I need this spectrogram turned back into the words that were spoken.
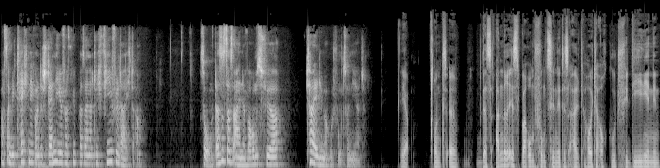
macht es einem die Technik und das ständige Verfügbarsein natürlich viel, viel leichter. So, das ist das eine, warum es für Teilnehmer gut funktioniert. Ja. Und äh, das andere ist, warum funktioniert es halt heute auch gut für diejenigen,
